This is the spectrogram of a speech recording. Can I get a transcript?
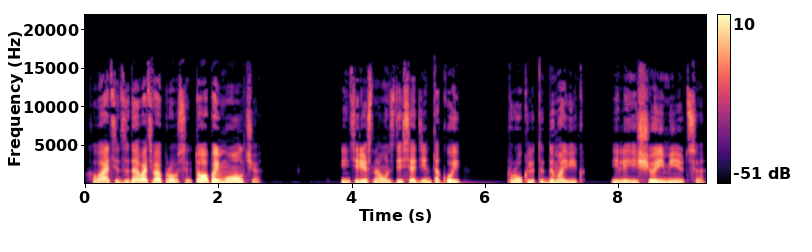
«Хватит задавать вопросы. Топай молча!» Интересно, а он здесь один такой проклятый домовик? Или еще имеются?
